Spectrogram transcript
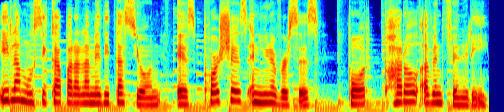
Y la música para la meditación es Porsches and Universes por Puddle of Infinity.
